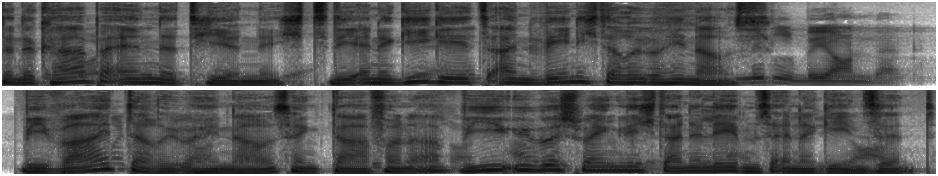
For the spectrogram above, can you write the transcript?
Denn der Körper endet hier nicht. Die Energie geht ein wenig darüber hinaus. Wie weit darüber hinaus hängt davon ab, wie überschwänglich deine Lebensenergien sind.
